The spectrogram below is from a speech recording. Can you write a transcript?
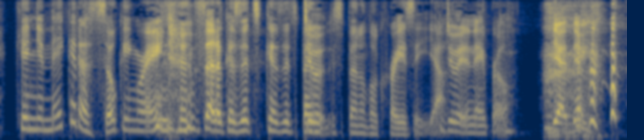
can you make it a soaking rain instead of because it's because it's been it. it's been a little crazy. Yeah. Do it in April. Yeah,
